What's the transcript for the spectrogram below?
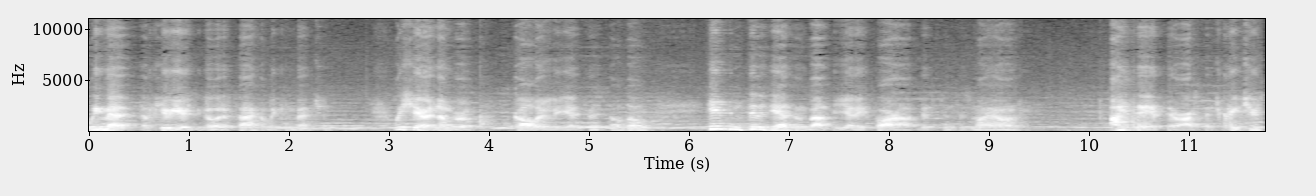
We met a few years ago at a faculty convention. We share a number of scholarly interests, although his enthusiasm about the Yeti far outdistances my own. I say if there are such creatures,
